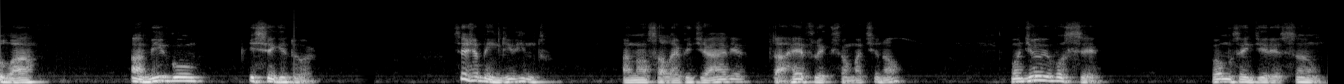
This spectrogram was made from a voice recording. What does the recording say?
Olá, amigo e seguidor. Seja bem-vindo à nossa live diária da Reflexão Matinal, onde eu e você vamos em direção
